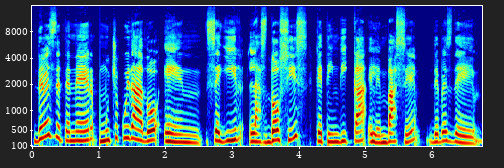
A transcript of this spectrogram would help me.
debes de tener mucho cuidado en seguir las dosis que te indica el envase. Debes de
